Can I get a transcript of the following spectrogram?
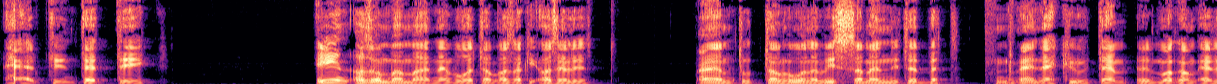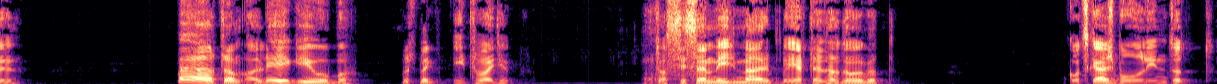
Eltüntették. Én azonban már nem voltam az, aki azelőtt. Nem tudtam volna visszamenni többet. Menekültem önmagam elől. Beálltam a légióba, most meg itt vagyok. Azt hiszem, így már érted a dolgot. Kockás bólintott.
